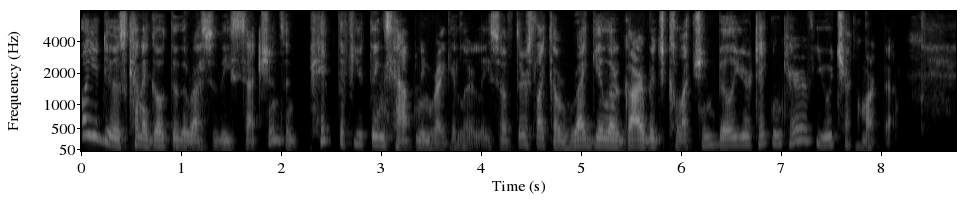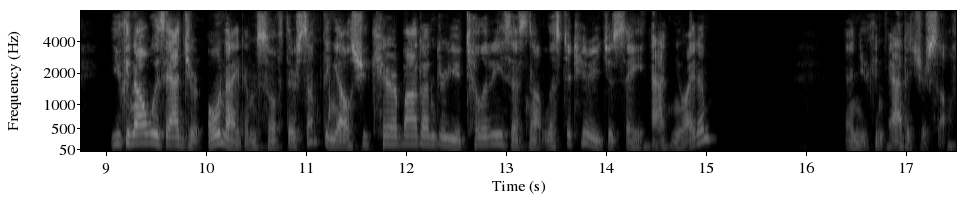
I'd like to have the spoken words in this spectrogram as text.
All you do is kind of go through the rest of these sections and pick the few things happening regularly. So if there's like a regular garbage collection bill you're taking care of, you would check mark that. You can always add your own items. So if there's something else you care about under utilities that's not listed here, you just say add new item and you can add it yourself.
